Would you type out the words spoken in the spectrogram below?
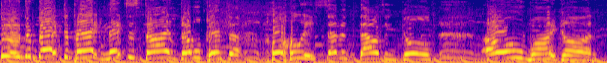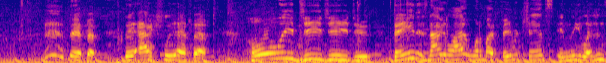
Dude, the back-to-back Nexus time double penta. Holy 7,000 gold. Oh my god. They FF'd. They actually FF'd. Holy GG, dude. Vayne is not gonna lie, one of my favorite champs in League Legends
